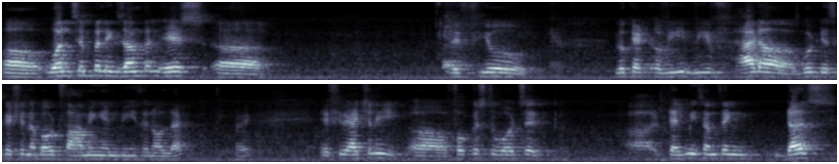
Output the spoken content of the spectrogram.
uh, one simple example is uh, if you look at uh, we we've had a good discussion about farming and bees and all that, right? If you actually uh, focus towards it uh, tell me something does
